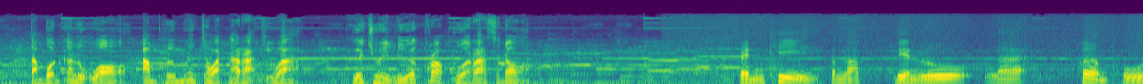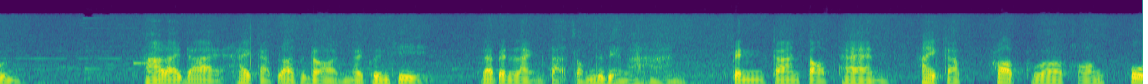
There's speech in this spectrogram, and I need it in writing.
7 ตำบลกะลุวออำเภอเมืองจังหวัดนราธิวาสเพื่อช่วยเหลือครอบครัวราษฎร เป็นที่สำหรับเรียนรู้และเพิ่มพูน หารายได้ให้กับราษฎรในพื้นที่ และเป็นแหล่งสะสมเสบียงอาหาร เป็นการตอบแทนให้กับครอบครัวของผู้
